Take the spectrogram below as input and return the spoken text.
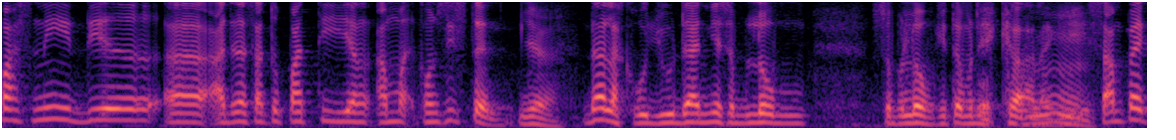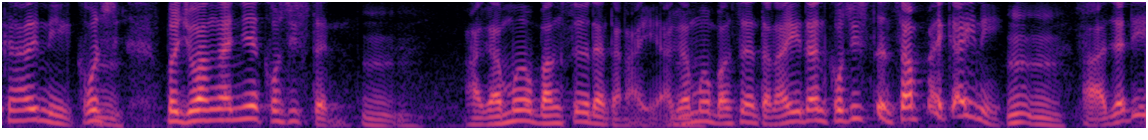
PAS ni dia uh, adalah satu parti yang amat konsisten. Ya. Dahlah kewujudannya sebelum sebelum kita merdeka hmm. lagi sampai ke hari ni kons- hmm. perjuangannya konsisten. Hmm. Agama, bangsa dan tanah air. Agama, bangsa dan tanah air dan konsisten sampai ke hari ni. Hmm. Ha, jadi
